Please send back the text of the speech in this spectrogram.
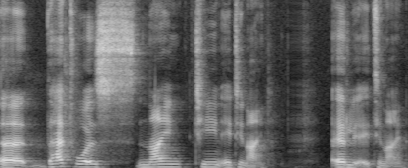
Uh, that was 1989, early 89.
